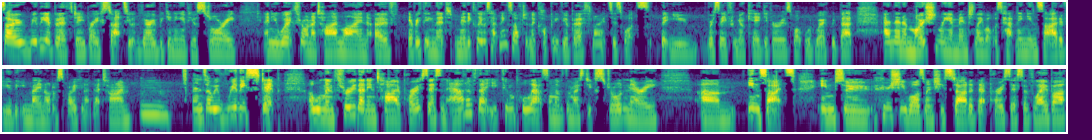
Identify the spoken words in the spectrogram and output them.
So really, a birth debrief starts you at the very beginning of your story and you work through on a timeline of everything that medically was happening. So often a copy of your birth notes is what's that you receive from your caregiver is what would work with that. And then emotionally and mentally what was happening inside of you that you may not have spoken at that time. And so we really step a woman through that entire process, and out of that, you can pull out some of the most extraordinary um, insights into who she was when she started that process of labour,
